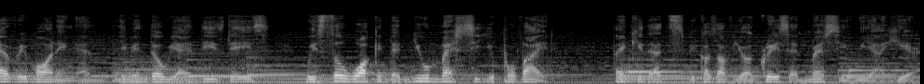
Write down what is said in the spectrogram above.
every morning. And even though we are in these days, we still walk in the new mercy you provide. Thank you that because of your grace and mercy, we are here.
